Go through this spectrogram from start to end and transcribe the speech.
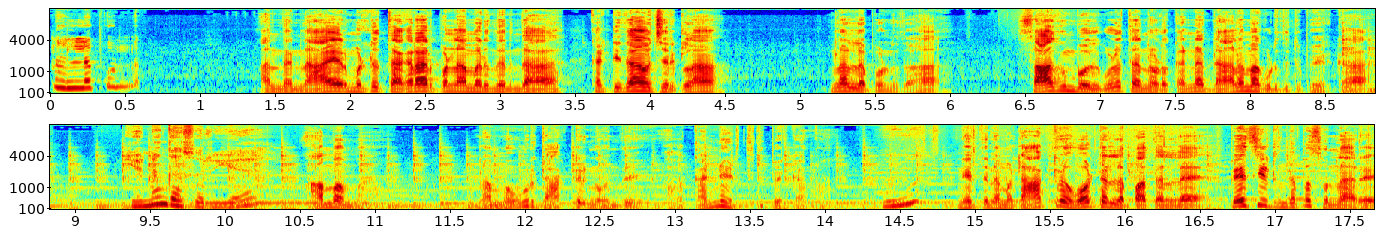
நல்ல பொண்ணு. அந்த நாயர் மட்டும் தகராறு பண்ணாமல் இருந்திருந்தா கட்டி தான் வச்சிருக்கலாம். நல்ல பொண்ணு தான் சாகும்போது கூட தன்னோட கண்ணை தானமாக கொடுத்துட்டு போயிருக்கா? என்னங்க சொல்றிய ஆமாம்மா. நம்ம ஊர் டாக்டருங்க வந்து அவ கண்ணை எடுத்துட்டு போயிருக்காங்க நேற்று நம்ம டாக்டரை ஹோட்டலில் பார்த்தோம்ல பேசிட்டு இருந்தப்ப சொன்னாரு.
